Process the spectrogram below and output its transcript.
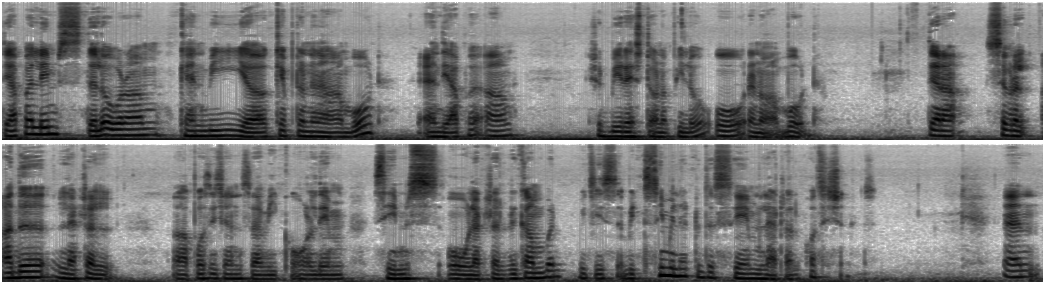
The upper limbs, the lower arm can be uh, kept on an arm board and the upper arm should be rest on a pillow or an arm board. There are several other lateral uh, positions uh, we call them Sims or lateral recumbent which is a bit similar to the same lateral positions. And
